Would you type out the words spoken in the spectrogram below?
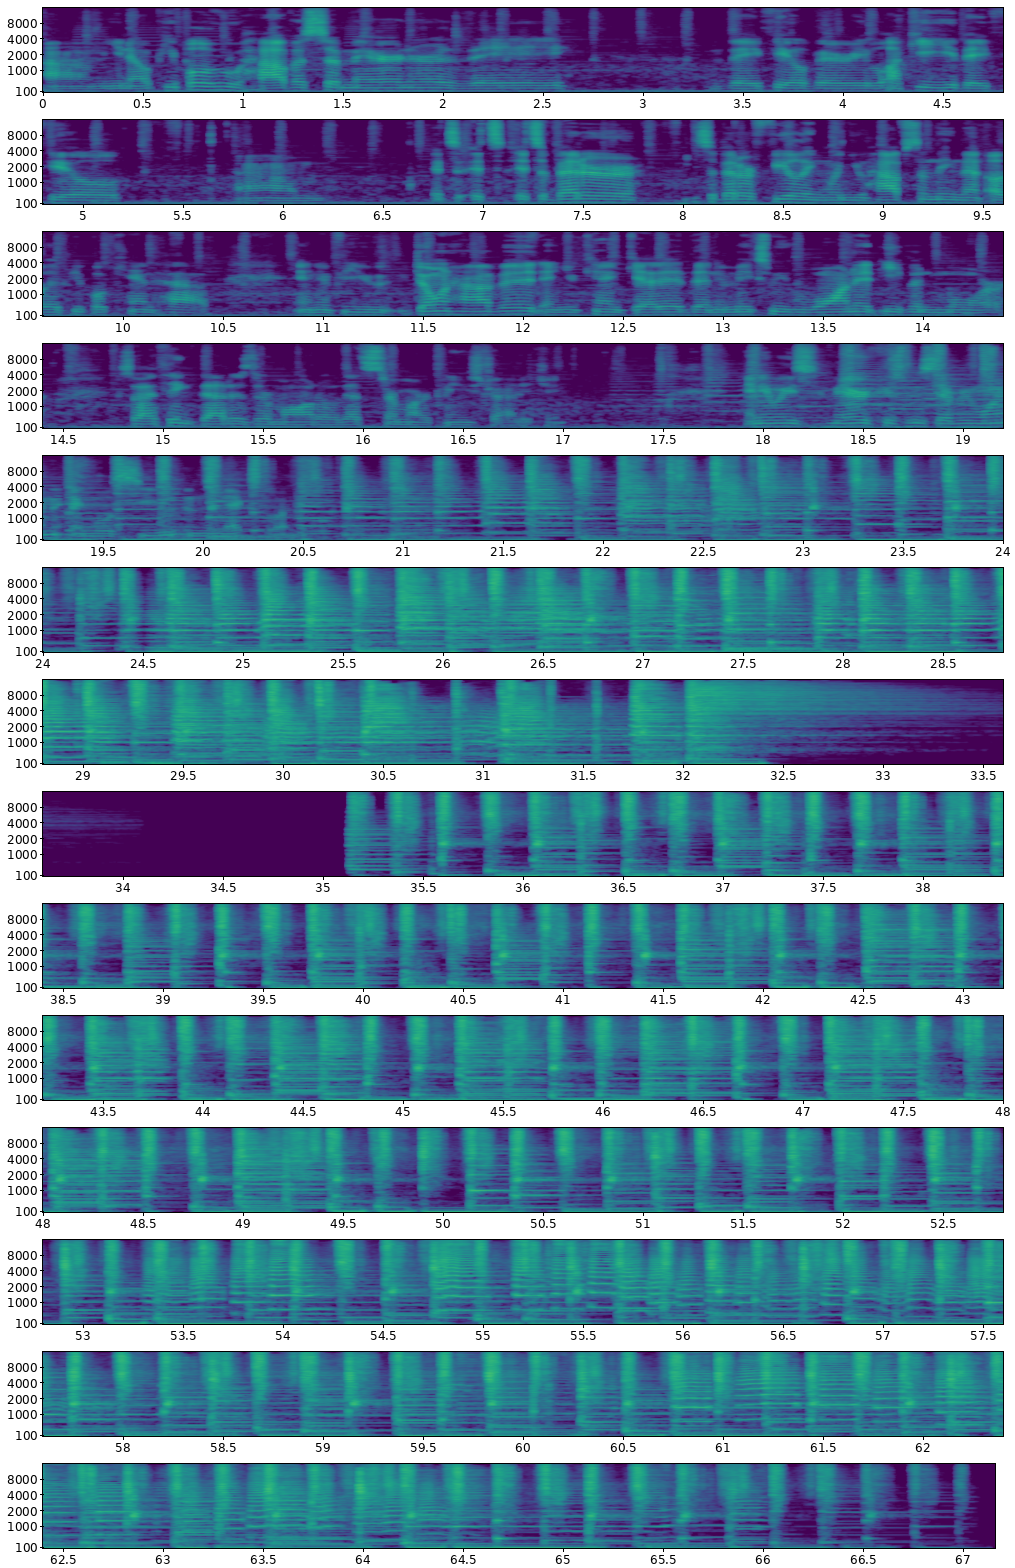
Um, you know, people who have a Submariner, they they feel very lucky. They feel um, it's it's it's a better it's a better feeling when you have something that other people can't have. And if you don't have it and you can't get it, then it makes me want it even more. So I think that is their motto. That's their marketing strategy. Anyways, Merry Christmas, everyone, and we'll see you in the next one.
